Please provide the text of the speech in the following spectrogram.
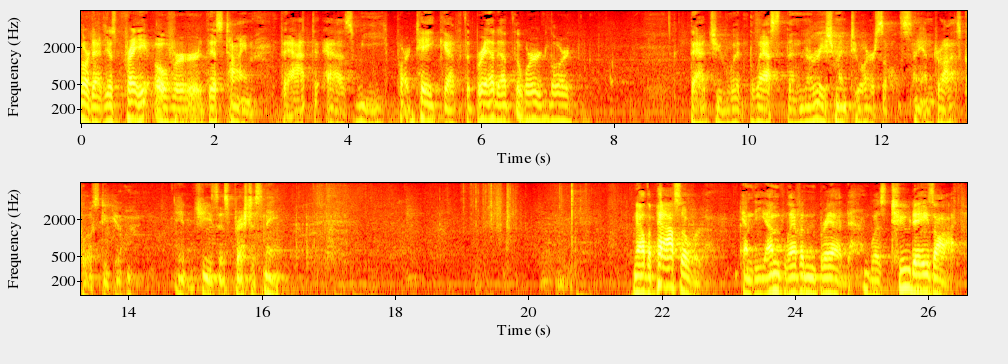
Lord, I just pray over this time that as we partake of the bread of the word, Lord, that you would bless the nourishment to our souls and draw us close to you. In Jesus' precious name. Now, the Passover and the unleavened bread was two days off,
